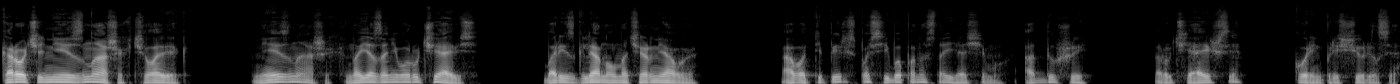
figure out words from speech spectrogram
«Короче, не из наших человек». «Не из наших, но я за него ручаюсь». Борис глянул на Чернявую. «А вот теперь спасибо по-настоящему, от души». «Ручаешься?» — корень прищурился.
